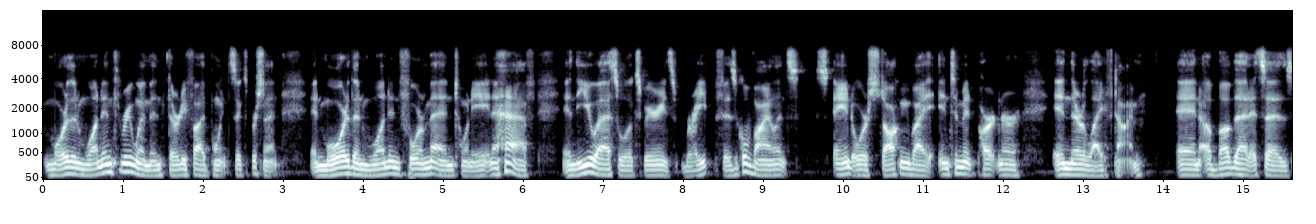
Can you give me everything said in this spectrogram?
More than one in three women, 35.6 percent, and more than one in four men, 28.5 in the US will experience rape, physical violence, and or stalking by an intimate partner in their lifetime. And above that it says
